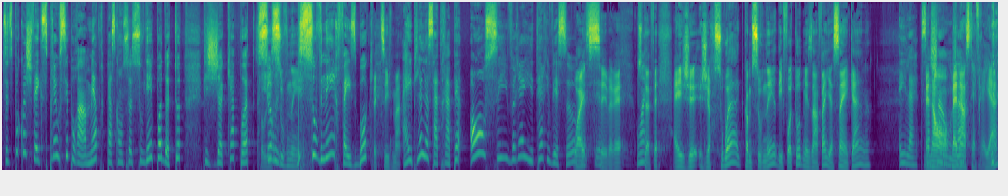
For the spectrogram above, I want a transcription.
tu sais pourquoi je fais exprès aussi pour en mettre? Parce qu'on se souvient pas de tout. Puis je capote Sur sur, les souvenirs. les souvenirs Facebook. Effectivement. Hey, puis là, là, ça te rappelle. Oh, c'est vrai, il est arrivé ça. Oui, que- c'est vrai. Tout à fait. Hey, je, je reçois comme souvenir des photos de mes enfants il y a cinq ans. là. Ça Mais non, change, ben hein? non, c'est effrayant.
